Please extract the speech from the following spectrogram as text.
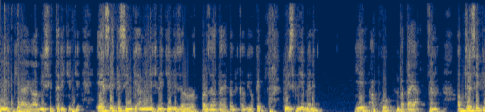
लिख के आएगा, अब इसी तरीके के। ऐसे किस्म के हमें लिखने की भी ज़रूरत पड़ जाता है कभी कभी ओके? तो इसलिए मैंने ये आपको बताया, है ना? अब जैसे कि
